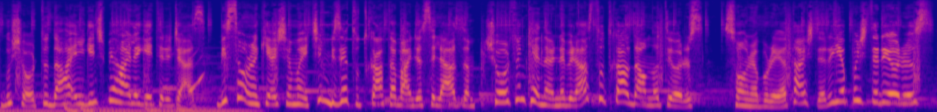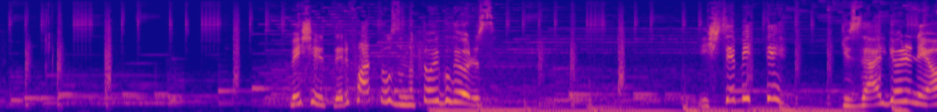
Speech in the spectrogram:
Bu şortu daha ilginç bir hale getireceğiz. Bir sonraki aşama için bize tutkal tabancası lazım. Şortun kenarına biraz tutkal damlatıyoruz. Sonra buraya taşları yapıştırıyoruz. Ve şeritleri farklı uzunlukta uyguluyoruz. İşte bitti. Güzel görünüyor.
